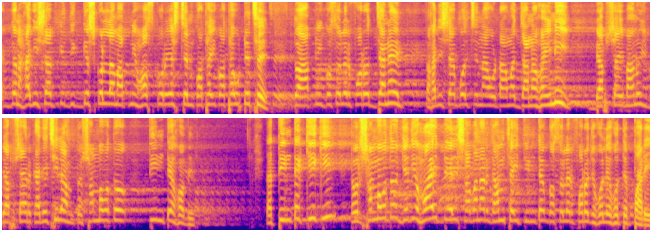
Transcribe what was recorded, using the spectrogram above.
একজন হাজি সাহেবকে জিজ্ঞেস করলাম, আপনি হজ করে এসছেন, কথাই কথা উঠেছে। তো আপনি গোসলের ফরজ জানেন? তো হাজি সাহেব বলছে, না, ওটা আমার জানা হয়নি। ব্যবসায়ী মানুষ, ব্যবসায়ের কাজে ছিলাম। তো সম্ভবত তিনটে হবে। তা তিনটে কি কি? তাহলে সম্ভবত যদি হয়, তেল, সাবান আর গামছা এই তিনটে গোসলের ফরজ হলে হতে পারে।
